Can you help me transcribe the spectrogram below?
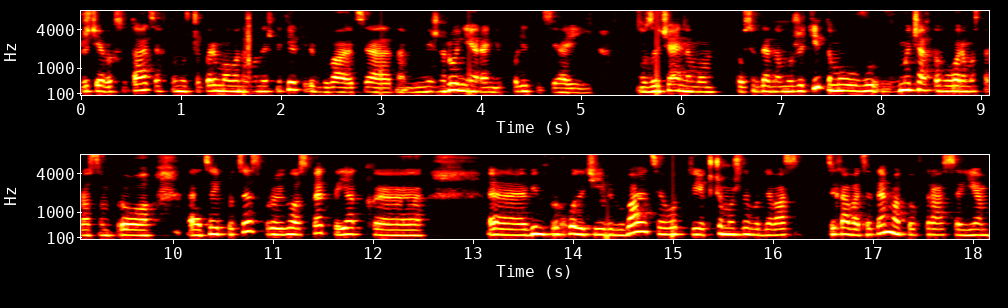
в життєвих ситуаціях, тому що перемовини вони ж не тільки відбуваються на міжнародній арені, в політиці, а й у звичайному повсякденному житті. Тому в- в- ми часто говоримо з Тарасом про е, цей процес, про його аспекти, як він проходить і відбувається. От, якщо можливо для вас цікава ця тема, то в Тараса є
